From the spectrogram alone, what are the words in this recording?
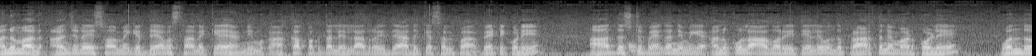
ಹನುಮಾನ್ ಆಂಜನೇಯ ಸ್ವಾಮಿಗೆ ದೇವಸ್ಥಾನಕ್ಕೆ ನಿಮ್ಮ ಅಕ್ಕಪಕ್ಕದಲ್ಲಿ ಎಲ್ಲಾದರೂ ಇದೆ ಅದಕ್ಕೆ ಸ್ವಲ್ಪ ಭೇಟಿ ಕೊಡಿ. ಆದಷ್ಟು ಬೇಗ ನಿಮಗೆ ಅನುಕೂಲ ಆಗೋ ರೀತಿಯಲ್ಲಿ ಒಂದು ಪ್ರಾರ್ಥನೆ ಮಾಡ್ಕೊಳ್ಳಿ. ಒಂದು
